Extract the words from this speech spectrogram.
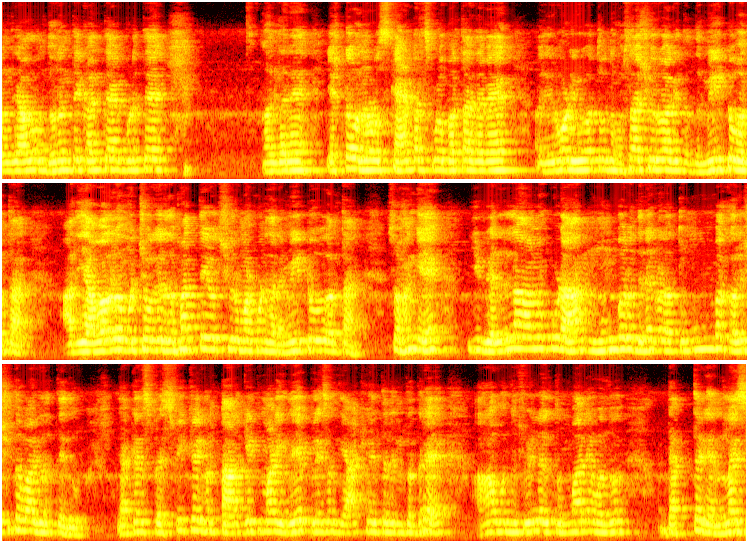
ಒಂದು ಯಾವುದೋ ದುರಂತಕ್ಕೆ ಅಂತ್ಯ ಆಗಿಬಿಡುತ್ತೆ. ಅಲ್ಲದೆ ಎಷ್ಟೋ ನೋಡು ಸ್ಕ್ಯಾಂಡಲ್ಸ್ಗಳು ಬರ್ತಾ ಇದ್ದಾವೆ ನೋಡಿ ಇವತ್ತೊಂದು ಹೊಸ ಶುರುವಾಗಿದ್ದದ್ದು ಮೀಟು ಅಂತ. ಅದು ಯಾವಾಗಲೂ ಮುಚ್ಚಿ ಹೋಗಿರೋದು ಮತ್ತೆ ಇವತ್ತು ಶುರು ಮಾಡ್ಕೊಂಡಿದ್ದಾರೆ ಮೀಟು ಅಂತ. ಸೊ ಹಾಗೆ ಇವೆಲ್ಲವೂ ಕೂಡ ಮುಂಬರೋ ದಿನಗಳ ತುಂಬ ಕಲುಷಿತವಾಗಿರುತ್ತೆ ಇದು. ಯಾಕೆಂದ್ರೆ ಸ್ಪೆಸಿಫಿಕ್ ಆಗಿ ಟಾರ್ಗೆಟ್ ಮಾಡಿ ಇದೇ ಪ್ಲೇಸ್ ಅಂತ ಯಾಕೆ ಹೇಳ್ತಾರೆ ಅಂತಂದರೆ, ಆ ಒಂದು ಫೀಲ್ಡಲ್ಲಿ ತುಂಬಾ ಒಂದು ಡೆಪ್ತಾಗಿ ಅನಲೈಸ್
